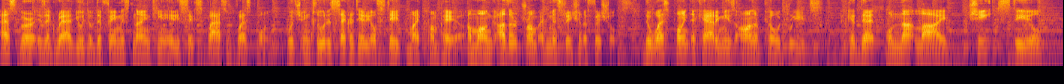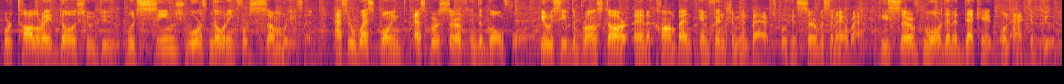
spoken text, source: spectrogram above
Esper is a graduate of the famous 1986 class of West Point, which included Secretary of State Mike Pompeo, among other Trump administration officials. The West Point Academy's honor code reads A cadet will not lie, cheat, steal, or tolerate those who do, which seems worth noting for some reason. After West Point, Esper served in the Gulf War. He received the Bronze Star and a Combat Infantryman badge for his service in Iraq. He served more than a decade on active duty.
